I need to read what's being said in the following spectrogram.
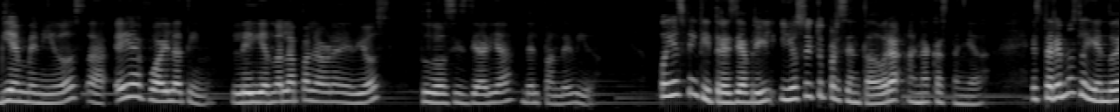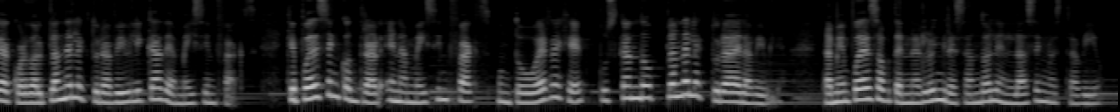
Bienvenidos a AFY Latino, leyendo la palabra de Dios, tu dosis diaria del pan de vida. Hoy es 23 de abril y yo soy tu presentadora Ana Castañeda. Estaremos leyendo de acuerdo al plan de lectura bíblica de Amazing Facts, que puedes encontrar en amazingfacts.org buscando Plan de lectura de la Biblia. También puedes obtenerlo ingresando al enlace en nuestra bio.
